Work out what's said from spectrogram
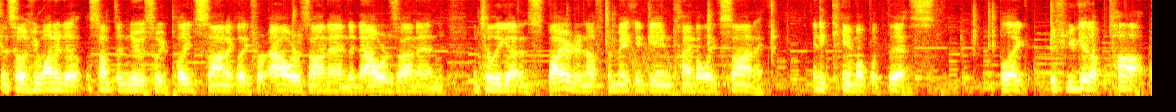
And so he wanted a, something new, so he played Sonic like for hours on end and hours on end until he got inspired enough to make a game kind of like Sonic. And he came up with this. But like, if you get up top,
